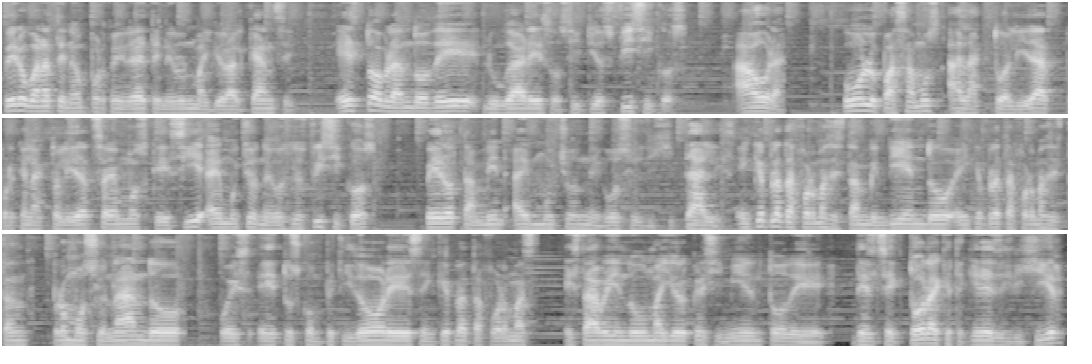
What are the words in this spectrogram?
pero van a tener oportunidad de tener un mayor alcance. Esto hablando de lugares o sitios físicos. Ahora, ¿cómo lo pasamos a la actualidad? Porque en la actualidad sabemos que sí hay muchos negocios físicos, pero también hay muchos negocios digitales. ¿En qué plataformas están vendiendo? ¿En qué plataformas están promocionando pues eh, tus competidores? ¿En qué plataformas está abriendo un mayor crecimiento de, del sector al que te quieres dirigir?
